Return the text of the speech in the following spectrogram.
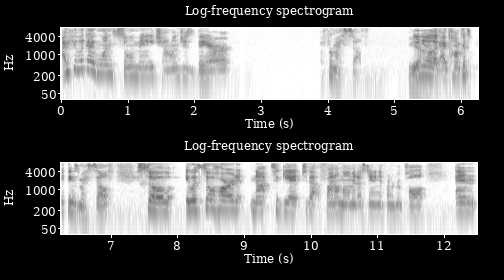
I feel like I won so many challenges there for myself. Yeah, You know, like I conquered so many things myself. So it was so hard not to get to that final moment of standing in front of RuPaul and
